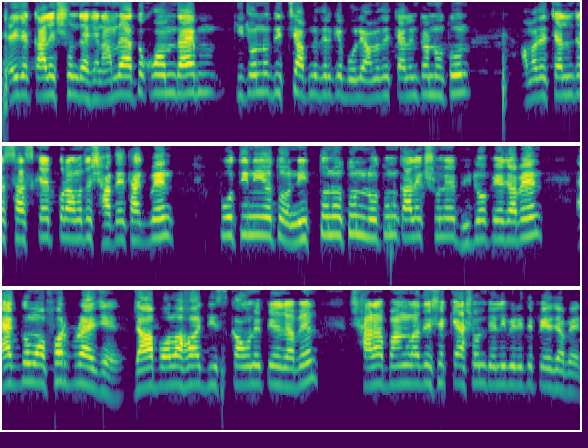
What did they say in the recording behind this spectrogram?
এই যে কালেকশন দেখেন, আমরা এত কম দাম কি জন্য দিচ্ছি আপনাদেরকে বলি? আমাদের চ্যানেলটা নতুন, আমাদের চ্যানেলটা সাবস্ক্রাইব করে আমাদের সাথে থাকবেন। প্রতিনিয়ত নিত্য নতুন নতুন কালেকশনের ভিডিও পেয়ে যাবেন। একদম অফার প্রাইজে যা বলা হয় ডিসকাউন্টে পেয়ে যাবেন। সারা বাংলাদেশে ক্যাশ অন ডেলিভারিতে পেয়ে যাবেন।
